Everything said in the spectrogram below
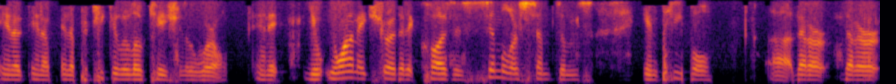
in a in a in a particular location of the world, and it you you want to make sure that it causes similar symptoms in people uh, that are that are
